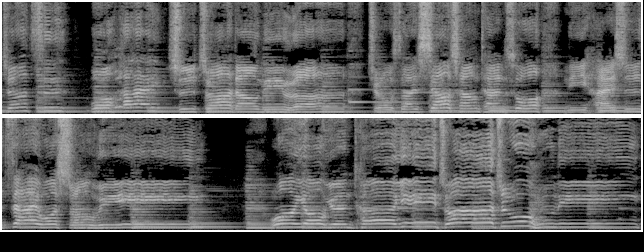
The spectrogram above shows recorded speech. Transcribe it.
这次我还是抓到你了。就算小肠弹错，你还是在我手里，我永远可以抓住你。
